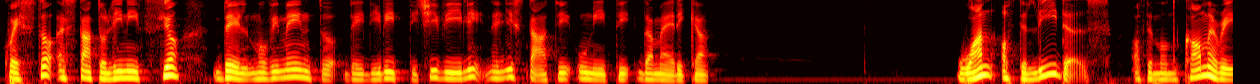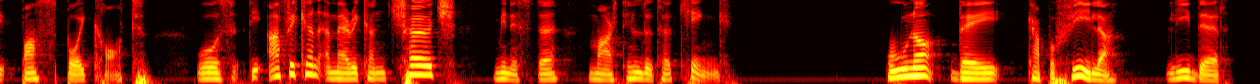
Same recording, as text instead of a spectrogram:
Questo è stato l'inizio del movimento dei diritti civili negli Stati Uniti d'America. One of the leaders of the Montgomery bus boycott was the African American church minister Martin Luther King. Uno dei capofila, leader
